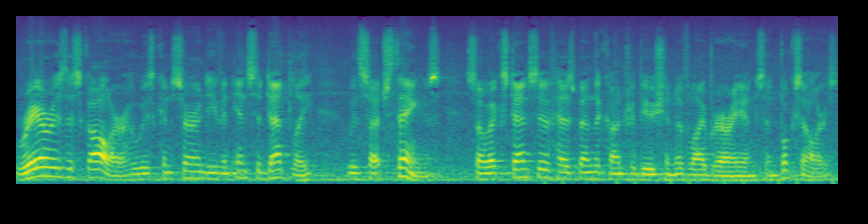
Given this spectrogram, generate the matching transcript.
Rare is the scholar who is concerned even incidentally with such things, so extensive has been the contribution of librarians and booksellers.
